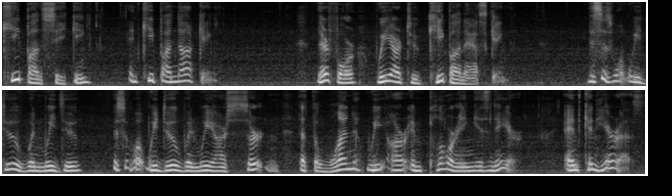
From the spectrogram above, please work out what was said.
keep on seeking, and keep on knocking. Therefore, we are to keep on asking. This is what we do when we do this is what we do when we are certain that the one we are imploring is near and can hear us.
